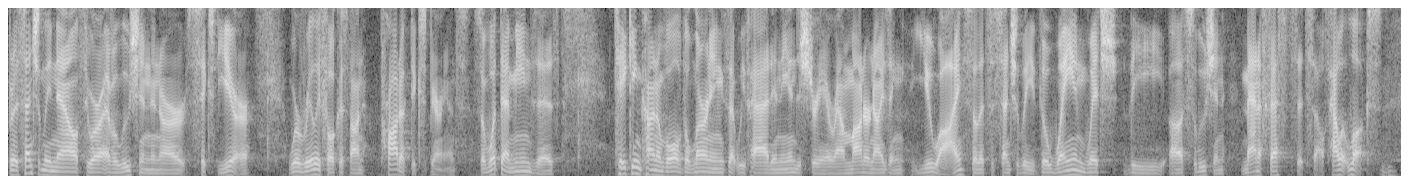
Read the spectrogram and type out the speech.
But essentially now, through our evolution in our sixth year, we're really focused on product experience. So what that means is, taking kind of all of the learnings that we've had in the industry around modernizing UI, so that's essentially the way in which the uh, solution manifests itself, how it looks. Mm -hmm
